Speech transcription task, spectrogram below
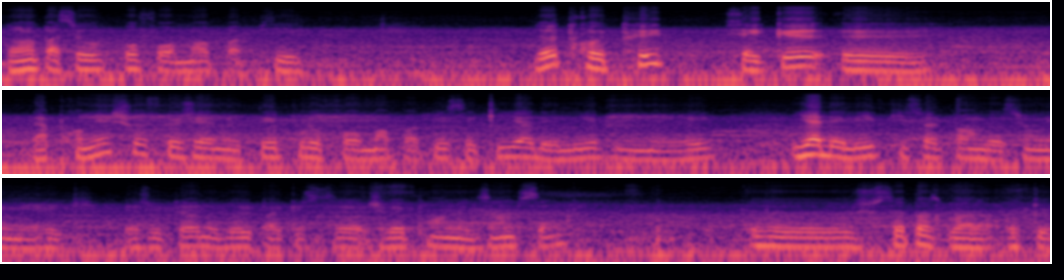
Nous allons passer au, format papier. L'autre truc, c'est que euh, la première chose que j'ai noté pour le format papier, c'est qu'il y a des livres numériques. Il y a des livres qui sortent en version numérique. Les auteurs ne veulent pas que ça. Je vais prendre un exemple simple. Euh, je sais pas, voilà, ok.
